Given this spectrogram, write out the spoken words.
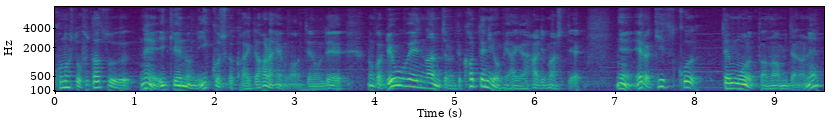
この人2つねいけんのに1個しか書いてはらへんわっていうのでなんか両縁なんちゃらって勝手に読み上げはりましてねえらい気遣ってもらったなみたいなね、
